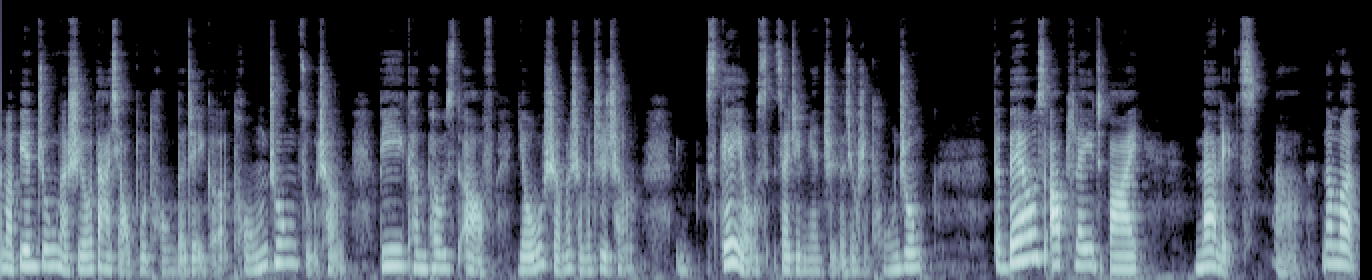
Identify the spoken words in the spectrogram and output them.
那么编钟呢是由大小不同的这个铜钟组成，be composed of 由什么什么制成，scales 在这里面指的就是铜钟。The bells are played by mallets 啊，那么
